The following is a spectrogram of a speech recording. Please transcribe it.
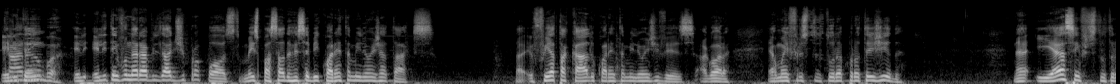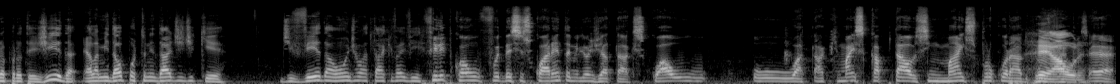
ele, Caramba. tem, ele, ele tem vulnerabilidade de propósito. Mês passado eu recebi 40 milhões de ataques. Tá? Eu fui atacado 40 milhões de vezes. Agora, é uma infraestrutura protegida. Né? E essa infraestrutura protegida, ela me dá a oportunidade de quê? De ver da onde o ataque vai vir. Felipe, qual foi desses 40 milhões de ataques? Qual o, ataque mais capital, assim, mais procurado? pelos Real, hackers? É,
